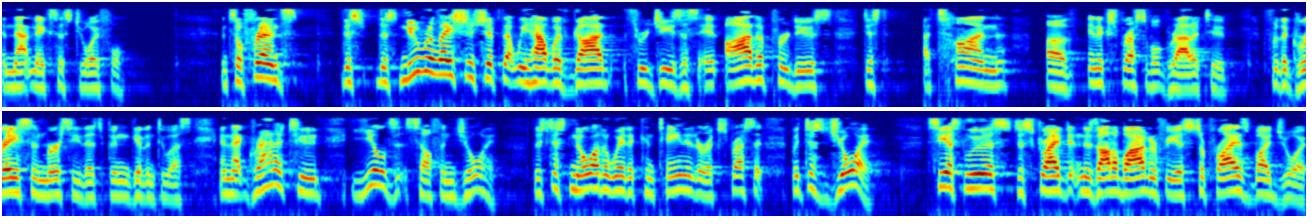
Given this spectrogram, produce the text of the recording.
and that makes us joyful. And so, friends, this, this new relationship that we have with God through Jesus, it ought to produce just a ton of inexpressible gratitude for the grace and mercy that's been given to us. And that gratitude yields itself in joy. There's just no other way to contain it or express it but just joy. C.S. Lewis described it in his autobiography as surprised by joy.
